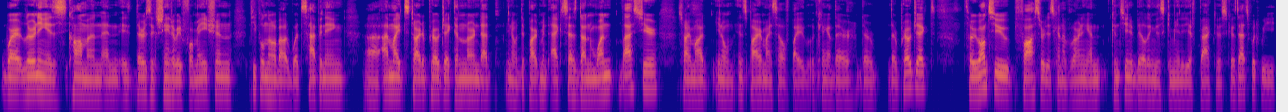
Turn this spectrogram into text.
where learning is common and it, there's exchange of information. People know about what's happening. Uh, I might start a project and learn that, you know, Department X has done one last year. So I might, you know, inspire myself by looking at their, their, their project. So we want to foster this kind of learning and continue building this community of practice because that's what we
